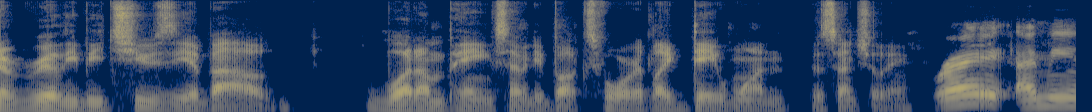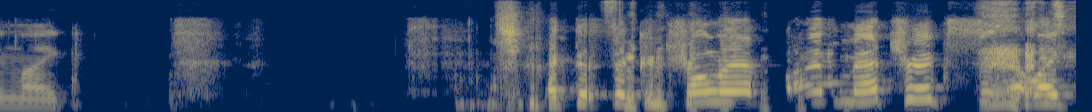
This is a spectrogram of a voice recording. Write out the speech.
to really be choosy about what I'm paying seventy bucks for, like day one, essentially. Right? I mean, like, like the, the controller have biometrics. uh, Like,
